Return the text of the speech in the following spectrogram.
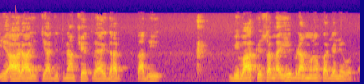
ये आरा इत्यादि जितना क्षेत्र है, इधर का भी विवाह के समय ही ब्राह्मणों का जने होता।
